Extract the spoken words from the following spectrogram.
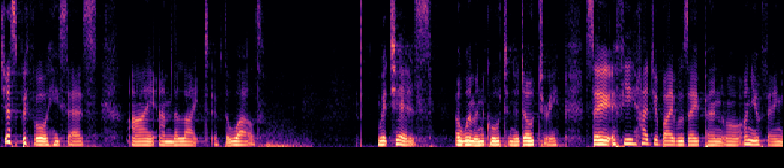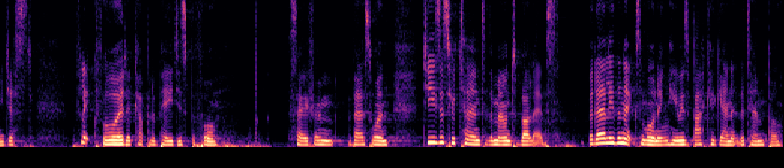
just before he says, I am the light of the world, which is a woman caught in adultery. So, if you had your Bibles open or on your phone, you just flick forward a couple of pages before. So, from verse 1 Jesus returned to the Mount of Olives, but early the next morning he was back again at the temple.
